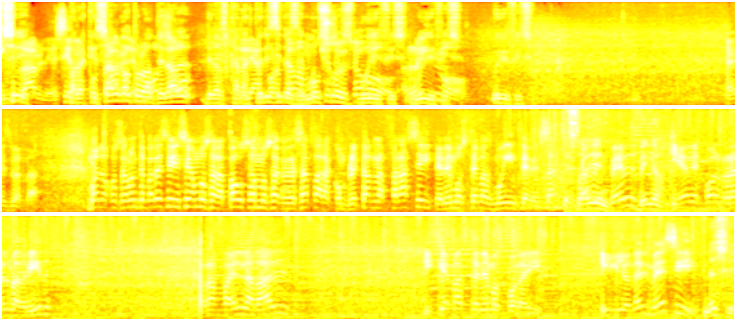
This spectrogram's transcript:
Sí, indudable. es para que salga otro lateral de las características de mucho, Mozo es muy difícil, muy difícil, muy difícil. Es verdad. Bueno, José Ramón, ¿te parece bien si vamos a la pausa? Vamos a regresar para completar la frase y tenemos temas muy interesantes. Está Gareth bien, Bale, venga. Que ya dejó al Real Madrid. Rafael Nadal. ¿Y qué más tenemos por ahí? Y Lionel Messi. Messi.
